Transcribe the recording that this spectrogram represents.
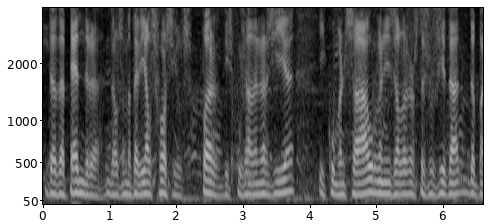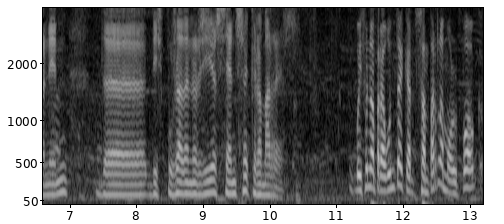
de dependre dels materials fòssils per disposar d'energia i començar a organitzar la nostra societat depenent de disposar d'energia sense cremar res. Vull fer una pregunta que se'n parla molt poc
